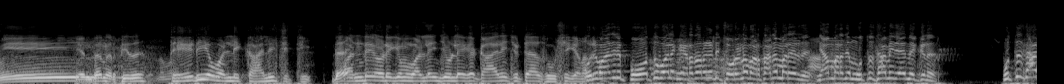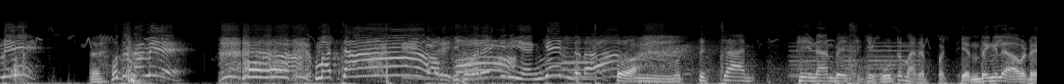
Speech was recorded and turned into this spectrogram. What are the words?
കേറിക്കോ. എന്താ നിർത്തിയത്? തേടിയ വള്ളി കാലിൽ ചുറ്റി. വണ്ടി ഓടിക്കുമ്പോ വള്ളിയും ചുള്ളിയൊക്കെ കാലിൽ ചുറ്റാ സൂക്ഷിക്കണം. ഒരുമാതിരി പോത്ത് പോലെ കിടന്നിറങ്ങിട്ട് ചൊറണ വർത്താനം പറയരുത്. ഞാൻ പറഞ്ഞ മുത്തുസ്വാമി ഞാൻ നിൽക്കണ്. മുത്തുസ്വാമി! മുത്തുസ്വാമി! ഇതുവരേക്ക് നീ എങ്കേ മുത്തച്ചാൻ ഹീനാമ്പേശിക്ക് കൂട്ട് മരപ്പട്ടി എന്തെങ്കിലും ആവട്ടെ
